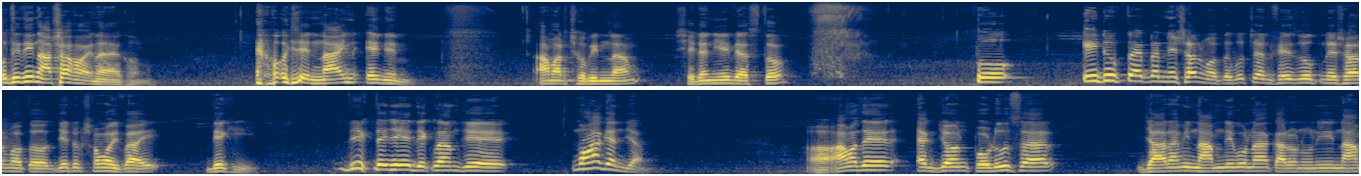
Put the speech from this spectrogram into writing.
প্রতিদিন আসা হয় না এখন। ওই যে নাইন এম এম। আমার ছবির নাম, সেটা নিয়ে ব্যস্ত। তো ইউটিউব তো একটা নেশার মতো, বুঝছেন? ফেসবুক নেশার মতো, যেটুক সময় পাই, দেখি। দেখতে যেয়ে দেখলাম যে মহাগ্যাঞ্জাম আমাদের একজন প্রডিউসার যার আমি নাম নেব না, কারণ উনি নাম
